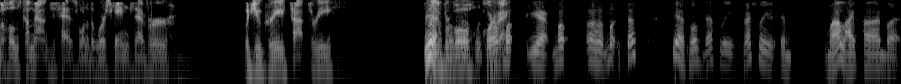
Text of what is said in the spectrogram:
Mahomes come out and just has one of the worst games ever. Would you agree? Top three yeah, Super Bowl most, quarterback. Most, yeah, most, uh, most, yes, most definitely, especially in my lifetime. But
